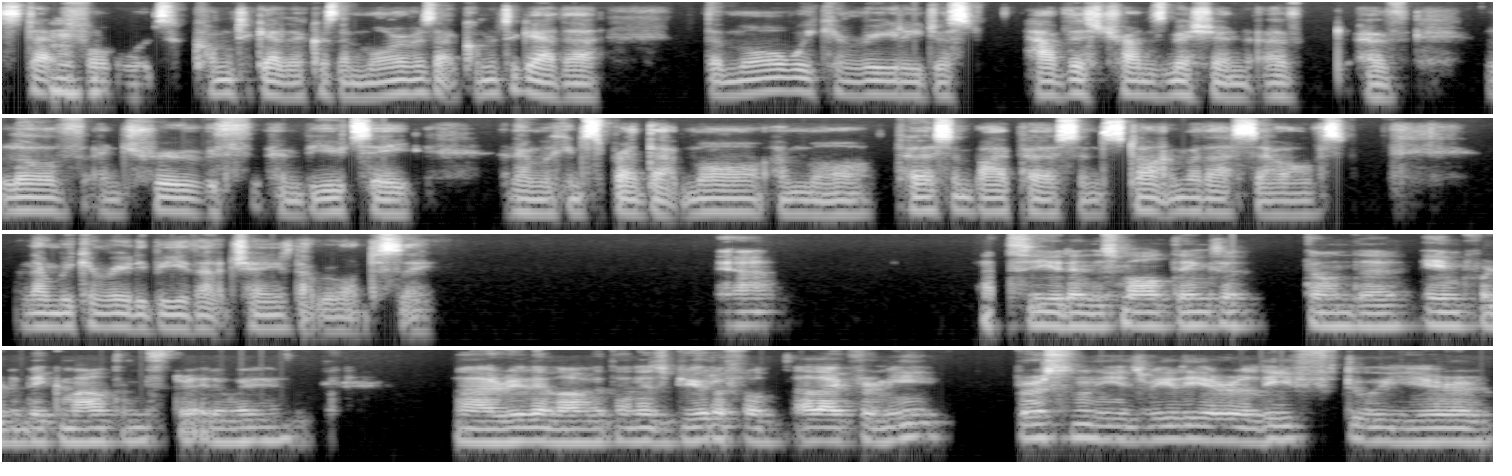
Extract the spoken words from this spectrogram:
step mm-hmm. forwards come together because the more of us that come together the more we can really just have this transmission of of love and truth and beauty. And then we can spread that more and more person by person starting with ourselves. And then we can really be that change that we want to see. Yeah. I see it in the small things don't uh, aim for the big mountain straight away. I really love it and it's beautiful. I like for me personally it's really a relief to hear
